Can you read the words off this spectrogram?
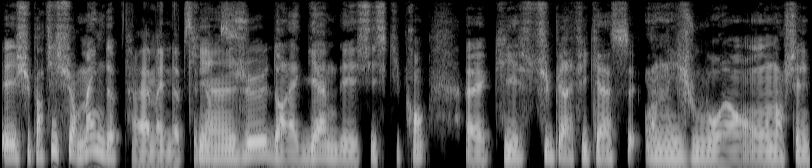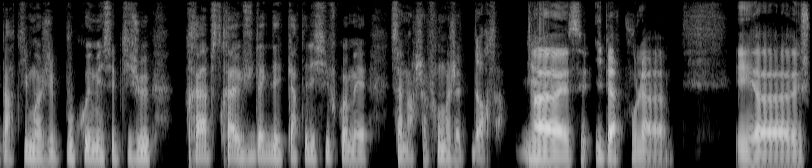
Et je suis parti sur Mind Up, Ouais, Mind Up, c'est qui est un jeu dans la gamme des 6 qui prend, euh, qui est super efficace. On y joue, on enchaîne les parties. Moi, j'ai beaucoup aimé ces petits jeux très abstraits, juste avec des cartes et des chiffres, quoi, mais ça marche à fond. Moi, j'adore ça. Ouais, ouais, c'est hyper cool. euh, Et euh, je,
